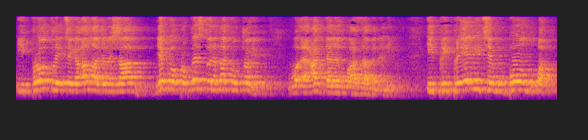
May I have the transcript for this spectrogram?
I prokleće ga Allah Đelešanu. Njegovo proklestvo je na takvog čovjeka وَأَعَدَّ لَهُ عَذَابًا أَلِيمًا I pripremit će mu bolnu patnju.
